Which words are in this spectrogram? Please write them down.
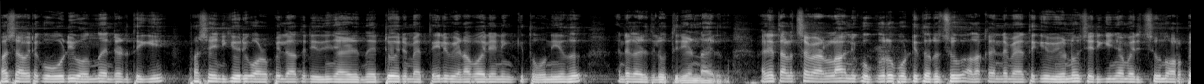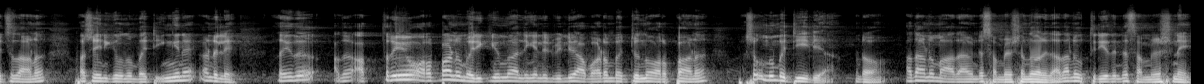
പക്ഷേ അവരൊക്കെ ഓടി വന്ന് എന്റെ അടുത്തേക്ക് പക്ഷേ എനിക്കൊരു കുഴപ്പമില്ലാത്ത രീതിയിൽ ഞാൻ എഴുന്നേറ്റ്. ഒരു മെത്തയിൽ വീണ പോലെ എനിക്ക് തോന്നിയത്. എന്റെ കഴുത്തിൽ ഒത്തിരി ഉണ്ടായിരുന്നു. അതിന് തിളച്ച വെള്ളം അല്ലെങ്കിൽ കുക്കർ പൊട്ടിത്തെറിച്ചു. അതൊക്കെ എന്റെ മേത്തേക്ക് വീണു. ശരിക്കും ഞാൻ മരിച്ചു എന്ന് ഉറപ്പിച്ചതാണ്. പക്ഷേ എനിക്കൊന്നും പറ്റി. ഇങ്ങനെ കണ്ടില്ലേ? അതായത് അത് അത്രയും ഉറപ്പാണ് മരിക്കുന്നു അല്ലെങ്കിൽ വലിയ അപകടം പറ്റുന്ന ഉറപ്പാണ്. പക്ഷെ ഒന്നും പറ്റിയില്ല കേട്ടോ. അതാണ് മാതാവിന്റെ സംരക്ഷണം എന്ന് പറയുന്നത്. അതാണ് ഉത്തിരിയതിന്റെ സംരക്ഷണേ.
